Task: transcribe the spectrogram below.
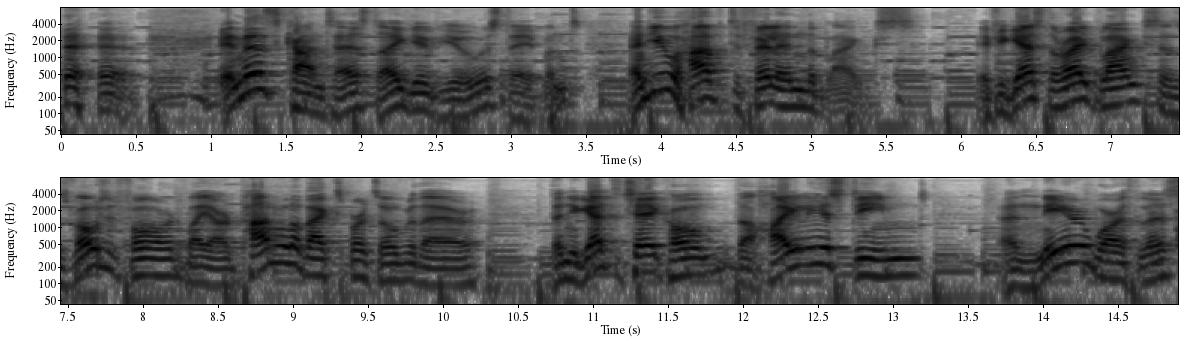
in this contest, I give you a statement, and you have to fill in the blanks. If you guess the right blanks as voted for by our panel of experts over there, then you get to take home the highly esteemed and near worthless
